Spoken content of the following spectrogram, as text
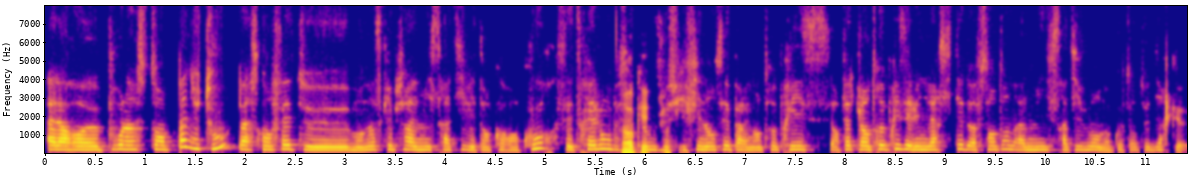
Alors, heu, pour l'instant, pas du tout, parce qu'en fait, heu, mon inscription administrative est encore en cours. C'est très long parce que OK, comme je OK. suis financée par une entreprise en fait, l'entreprise et l'université doivent s'entendre administrativement, donc autant te dire que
